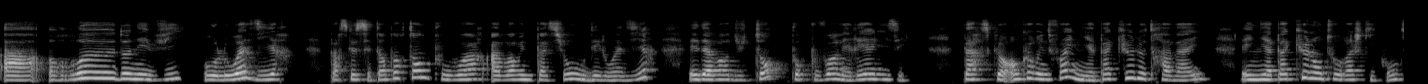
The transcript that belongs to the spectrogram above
à redonner vie aux loisirs, parce que c'est important de pouvoir avoir une passion ou des loisirs et d'avoir du temps pour pouvoir les réaliser. Parce que, encore une fois, il n'y a pas que le travail et il n'y a pas que l'entourage qui compte,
